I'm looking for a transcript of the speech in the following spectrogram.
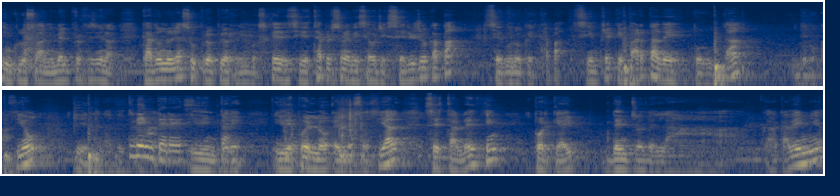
incluso a nivel profesional, cada uno ya su propio ritmo. Es decir, esta persona que dice, oye, ¿seré yo capaz? Seguro que es capaz, siempre que parta de voluntad, de vocación y de ganas de trabajar. interés, Y de interés. claro. Y después lo- en lo social se establecen, porque hay dentro de la academia,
